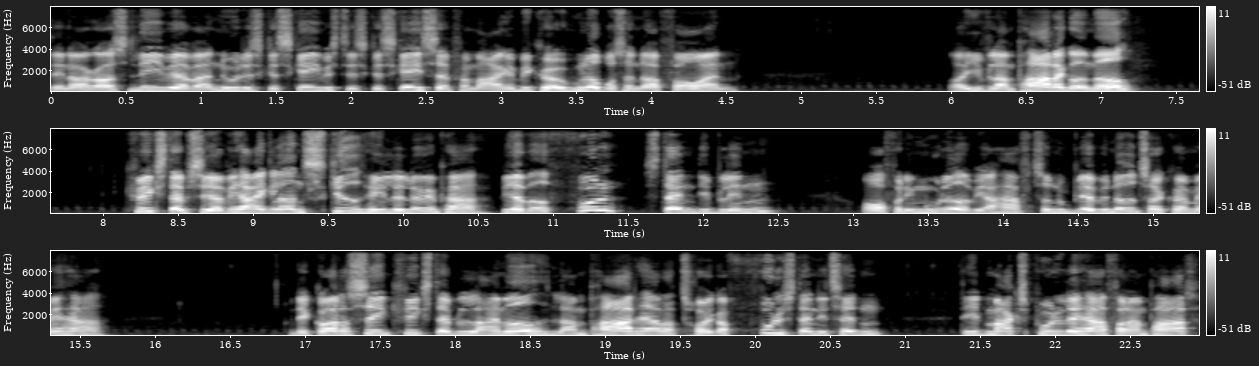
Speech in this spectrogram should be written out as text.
Det er nok også lige ved at være nu, det skal ske, hvis det skal ske, Sepp van Marke. Vi kører 100% op foran. Og Yves Lampard er gået med. Quickstep siger, vi har ikke lavet en skid hele løb her. Vi har været fuldstændig blinde over for de muligheder, vi har haft, så nu bliver vi nødt til at køre med her. Det er godt at se Quickstep lege med. Lampard her, der trykker fuldstændig til den. Det er et maxpull det her for Lampard.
